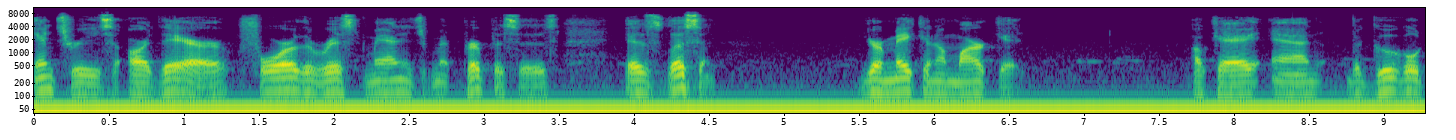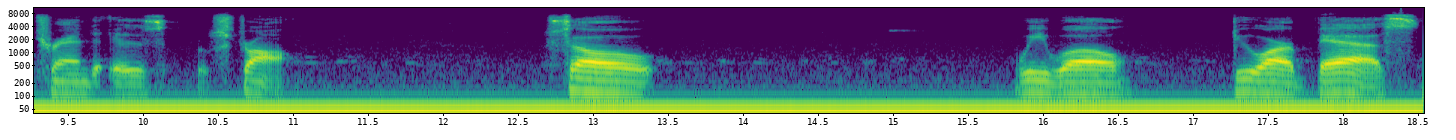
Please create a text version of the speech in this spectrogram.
entries are there for the risk management purposes is listen, you're making a market. Okay, and the Google trend is strong. So we will do our best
